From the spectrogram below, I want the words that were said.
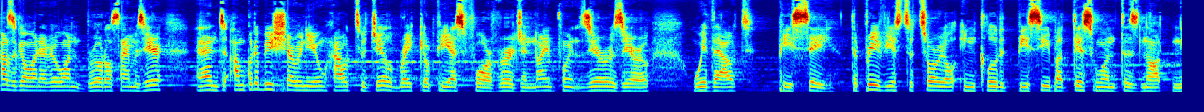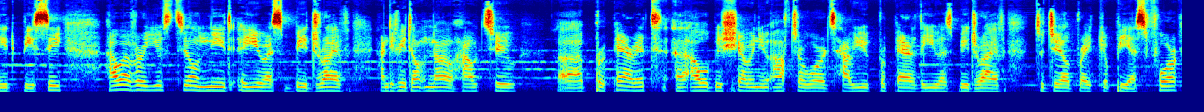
How's it going everyone? Brutal Simons here and I'm going to be showing you how to jailbreak your PS4 version 9.00 without PC. The previous tutorial included PC but this one does not need PC. However, you still need a USB drive and if you don't know how to uh, prepare it, uh, I will be showing you afterwards how you prepare the USB drive to jailbreak your PS4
